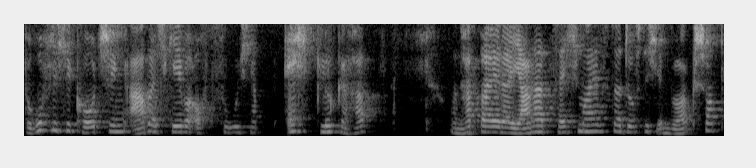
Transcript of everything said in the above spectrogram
berufliche Coaching, aber ich gebe auch zu, ich habe echt Glück gehabt und habe bei der Jana Zechmeister, durfte ich im Workshop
